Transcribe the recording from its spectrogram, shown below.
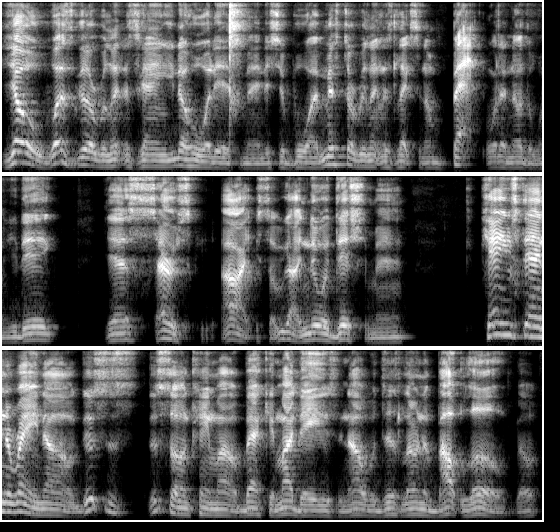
Yo, what's good, Relentless Gang? You know who it is, man. It's your boy, Mr. Relentless Lex, and I'm back with another one. You dig? Yes, Sirski. All right, so we got a new edition, man. Can you stand the rain? Now, this is this song came out back in my days, and I was just learning about love, bro.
